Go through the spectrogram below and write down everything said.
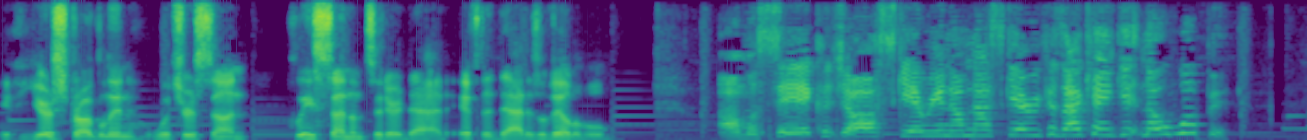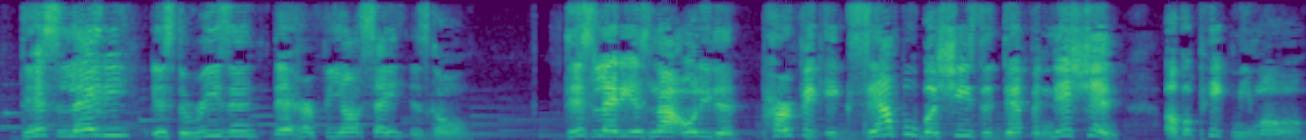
if you're struggling with your son, please send them to their dad if the dad is available. I'ma say it cause y'all scary and I'm not scary cause I can't get no whooping. This lady is the reason that her fiance is gone. This lady is not only the perfect example, but she's the definition of a pick me mom.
